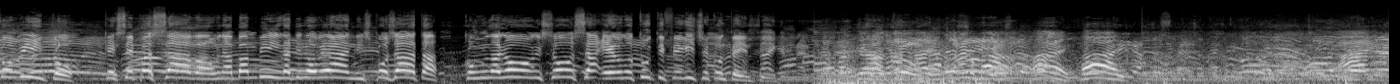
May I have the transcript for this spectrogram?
convinto che se passava una bambina di 9 anni sposata con una loro risorsa erano tutti felici e contenti. Vai, vai! Mani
